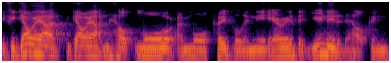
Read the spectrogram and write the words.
If you go out go out and help more and more people in the area that you needed help in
